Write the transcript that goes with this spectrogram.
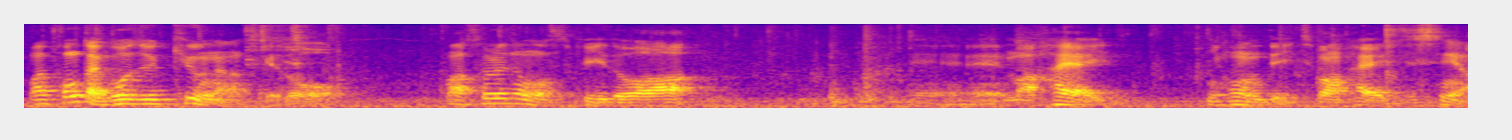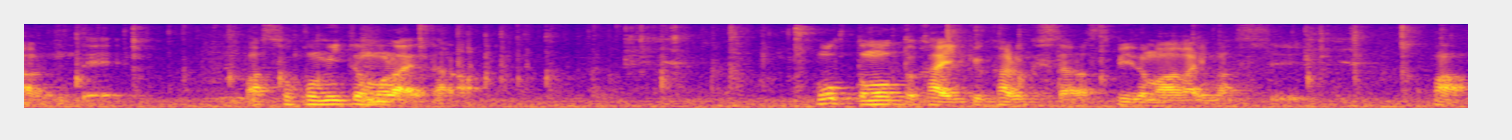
まあ、今回59なんですけどまあそれでもスピードは、えーまあ速い日本で一番速い自信あるんで、まあ、そこ見てもらえたらもっともっと階級軽くしたらスピードも上がりますしまあ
